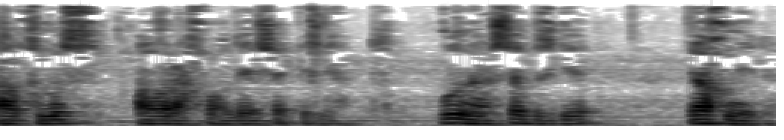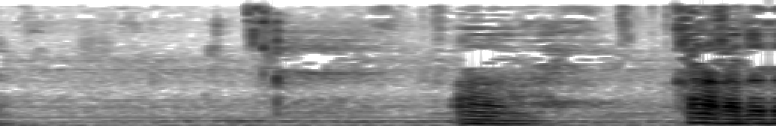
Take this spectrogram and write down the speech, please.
xalqimiz og'ir ahvolda yashab kelyapti. Bu narsa bizga yoqmaydi. Qanaqadir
